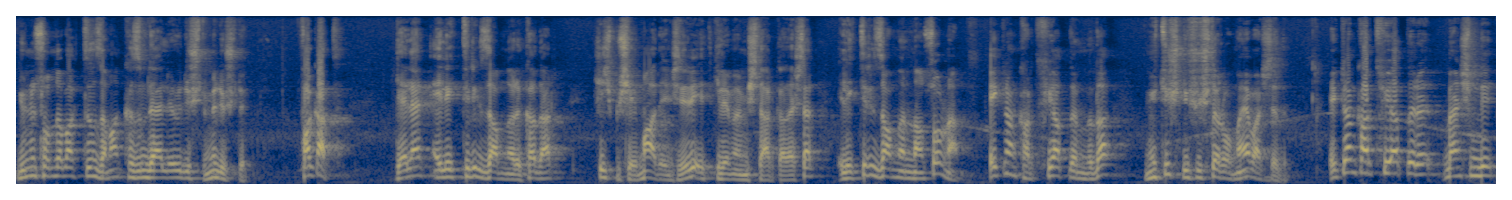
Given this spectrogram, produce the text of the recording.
günün sonunda baktığın zaman kazım değerleri düştü mü düştü. Fakat gelen elektrik zamları kadar hiçbir şey madencileri etkilememişti arkadaşlar. Elektrik zamlarından sonra ekran kartı fiyatlarında da müthiş düşüşler olmaya başladı. Ekran kartı fiyatları ben şimdi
